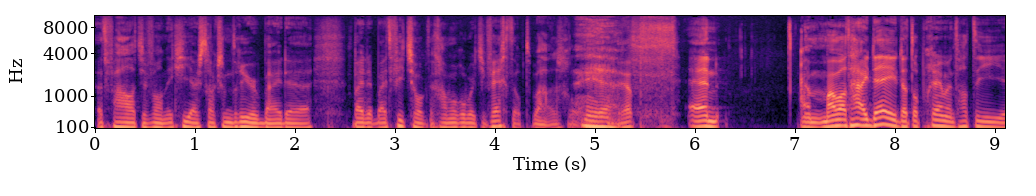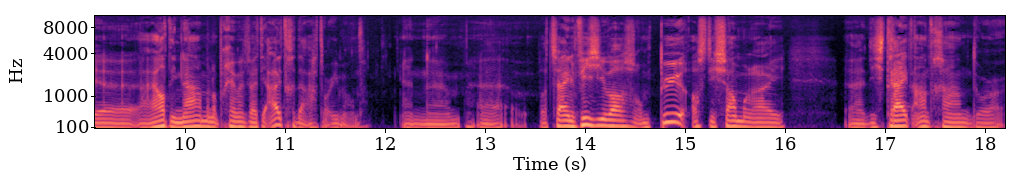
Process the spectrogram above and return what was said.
het verhaaltje van... ik zie jou straks om drie uur bij, de, bij, de, bij het fietshok. Dan gaan we Robertje vechten op de basisschool. Ja. Yep. En, eh, maar wat hij deed, dat op een gegeven moment had hij... eh, hij had die naam en op een gegeven moment werd hij uitgedaagd door iemand. En ehm, eh, wat zijn visie was om puur als die samurai... eh, die strijd aan te gaan door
